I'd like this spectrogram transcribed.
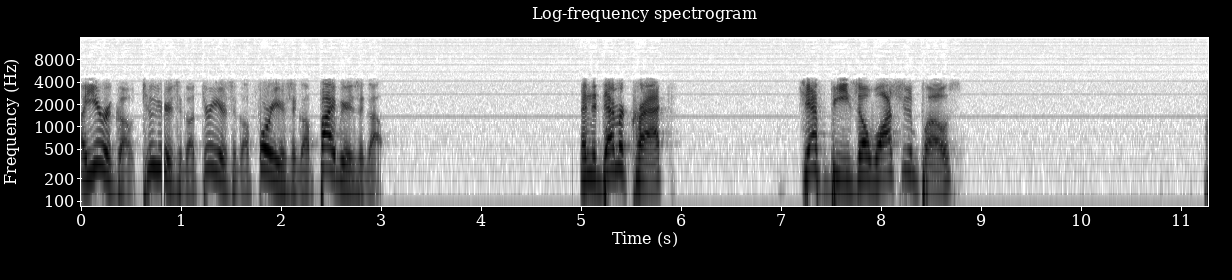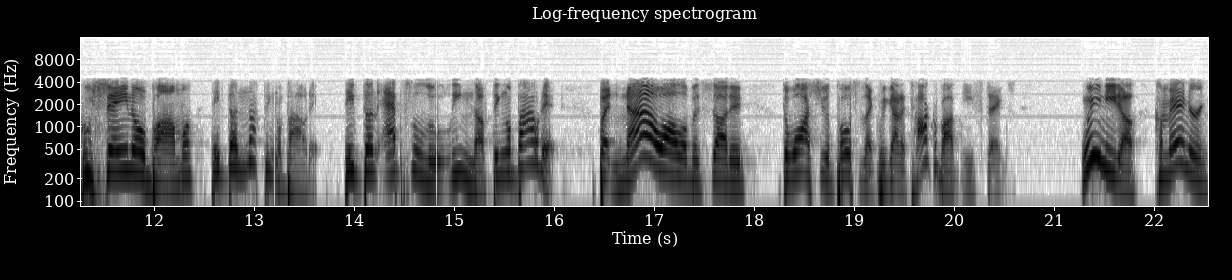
a year ago, two years ago, three years ago, four years ago, five years ago. And the Democrats, Jeff Bezos, Washington Post, Hussein Obama, they've done nothing about it. They've done absolutely nothing about it. But now all of a sudden, the Washington Post is like, we got to talk about these things. We need a commander in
